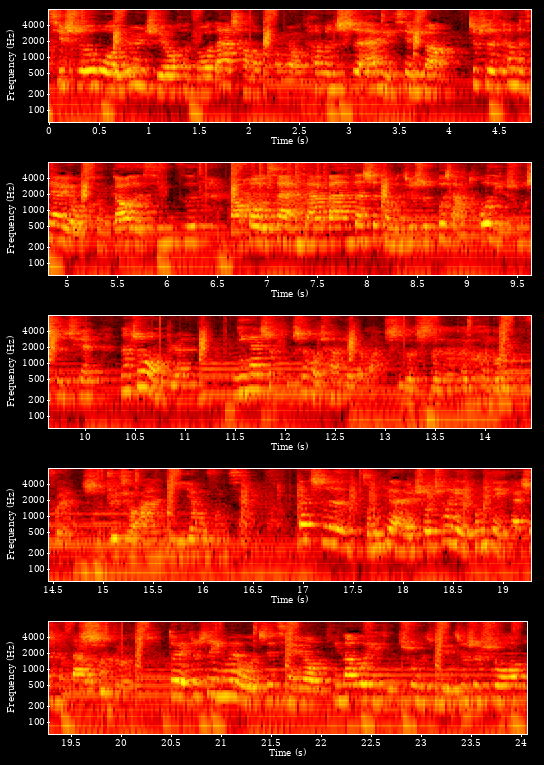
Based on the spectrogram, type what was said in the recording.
其实我认识有很多大厂的朋友，他们是安于现状，就是他们现在有很高的薪资，然后虽然加班，但是他们就是不想脱离舒适圈。那这种人应该是不适合创业的吧？是的，是的，还有很多一部分人是追求安逸、厌恶风险的。但是总体来说，创业的风险应该是很大的吧？是的。对，就是因为我之前有听到过一组数据，就是说，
